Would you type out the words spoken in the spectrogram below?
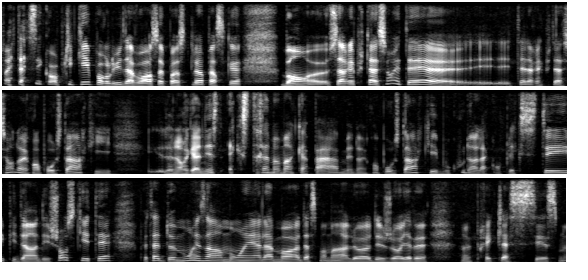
va être assez compliqué pour lui d'avoir ce poste-là parce que, bon, euh, sa réputation était, euh, était la réputation d'un compositeur qui, d'un organiste extrêmement capable, mais d'un compositeur qui est beaucoup dans la complexité puis dans des choses qui étaient peut-être de moins en moins à la mode à ce moment-là. Déjà, il y avait un préclassicisme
